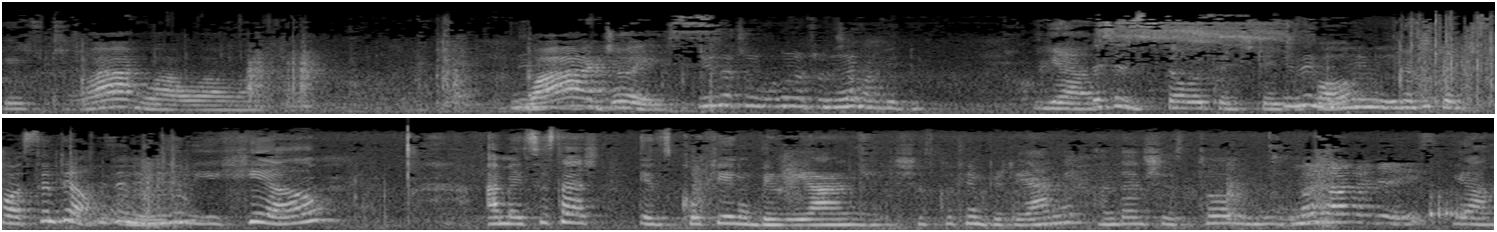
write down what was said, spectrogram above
gift. Wow, wow, wow, wow. Wow, Joyce. Hizo tu ngoma tunasema video. Yes. This is so 2024. nini? 2024. Cynthia, hizi ni nini? We here. And my sister is cooking biryani. She's cooking biryani and then she's told me, yeah,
